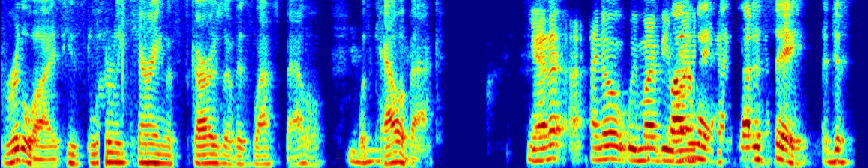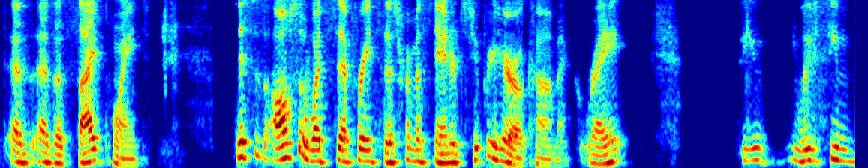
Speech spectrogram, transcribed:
brutalized. He's literally carrying the scars of his last battle with Mhm. Kalibak. Yeah, and I, I know we might be By the way, I gotta say, just as as a side point, this is also what separates this from a standard superhero comic, right? You, we've seen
